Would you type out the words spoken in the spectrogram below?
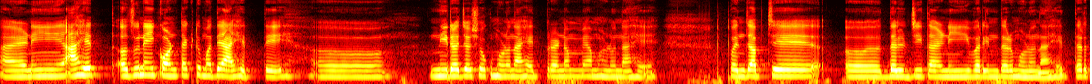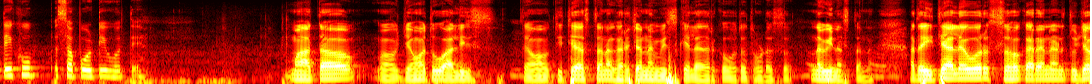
आणि आहेत अजूनही कॉन्टॅक्टमध्ये आहेत ते. नीरज अशोक म्हणून आहेत प्रणम्या म्हणून आहे पंजाबचे दलजीत आणि वरिंदर म्हणून आहेत. तर ते खूप सपोर्टिव्ह होते. मग आता जेव्हा तू आलीस तेव्हा तिथे असताना घरच्यांना मिस केल्यासारखं होतं थोडंसं नवीन असताना. आता इथे आल्यावर सहकार्यानं आणि तुझ्या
